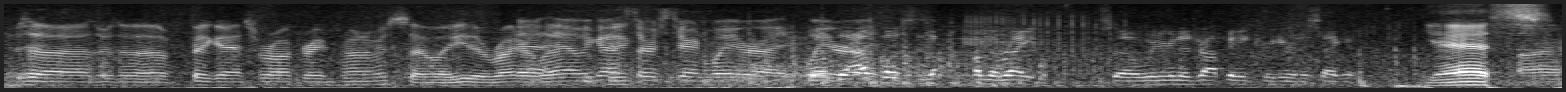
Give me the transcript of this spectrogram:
There's a there's a big ass rock right in front of us, so uh, either right or left. yeah, we gotta pick. start steering way right. Well, the right. outpost is on the right, so we're gonna drop anchor here in a second. Yes. Alright,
